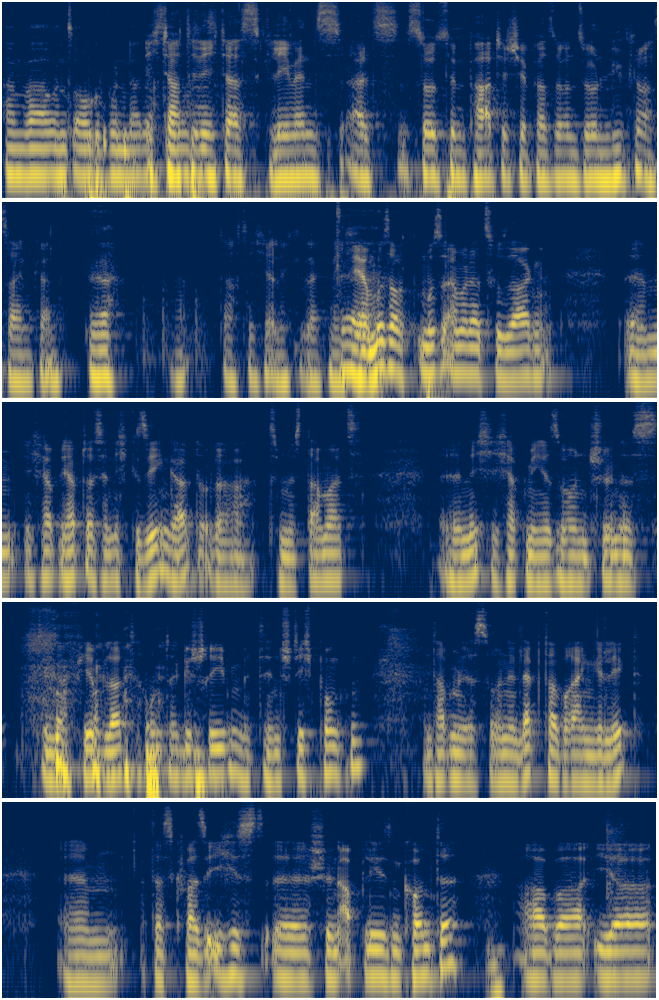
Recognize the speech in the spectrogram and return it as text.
Haben wir uns auch gewundert. Ich dachte nicht, dass Clemens als so sympathische Person so ein Lügner sein kann. Ja. Dachte ich ehrlich gesagt nicht. Ja. Ja, muss auch muss einmal dazu sagen, ähm, ich hab, ihr habt das ja nicht gesehen gehabt oder zumindest damals äh, nicht. Ich habe mir hier so ein schönes DIN A4-Blatt runtergeschrieben mit den Stichpunkten und habe mir das so in den Laptop reingelegt, ähm, dass quasi ich es äh, schön ablesen konnte, aber ihr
